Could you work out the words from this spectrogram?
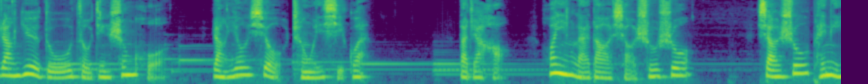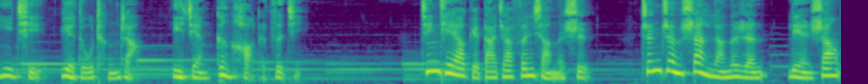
让阅读走进生活，让优秀成为习惯。大家好，欢迎来到小叔说，小叔陪你一起阅读成长，遇见更好的自己。今天要给大家分享的是，真正善良的人脸上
